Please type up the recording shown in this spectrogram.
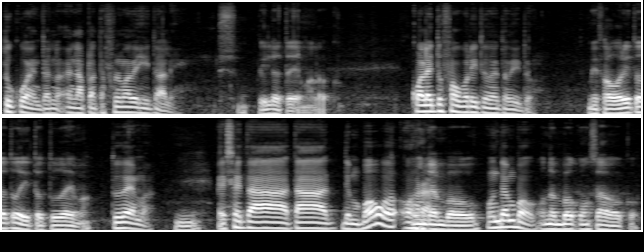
tú cuentas en, la- en las plataformas digitales? Pile de tema, loco. ¿Cuál es tu favorito de todito? Mi favorito de todito, tu dema. Tu tema. Ese está, está dembow o, o Un rap? dembow. Un dembow. Un dembow con saoco.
